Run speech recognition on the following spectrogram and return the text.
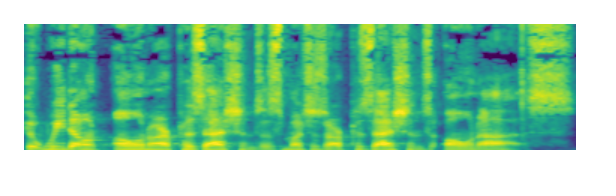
that we don't own our possessions as much as our possessions own us.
